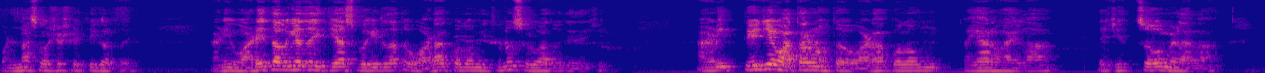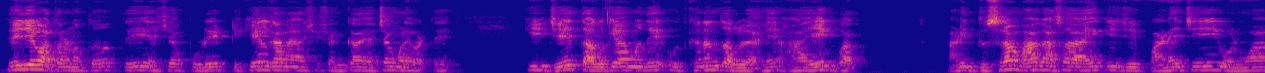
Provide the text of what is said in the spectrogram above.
पन्नास वर्ष शेती करतो आहे आणि वाडे तालुक्याचा इतिहास बघितला तर वाडा कोलम इथूनच सुरुवात होते त्याची. आणि ते जे वातावरण होतं वाडा कोलम तयार व्हायला त्याची चव मिळायला ते जे वातावरण होतं ते ह्याच्या पुढे टिकेल का नाही अशी शंका याच्यामुळे वाटते की जे तालुक्यामध्ये उत्खनन चालू आहे हा एक भाग. आणि दुसरा भाग असा आहे की जे पाण्याची वणवा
